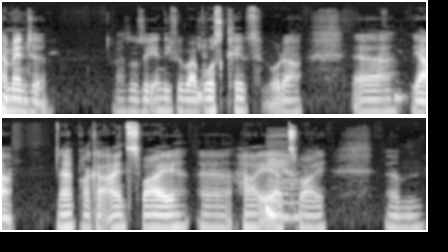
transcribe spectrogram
Mhm. Medikamente. Also so ähnlich wie bei. Brustkrebs oder äh, ja, ne, BRCA1, 2, äh, Ja, ja. HR2. Ähm,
